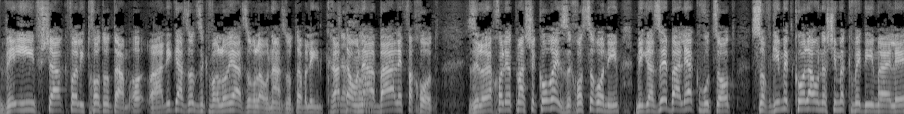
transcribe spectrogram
ואי אפשר כבר לדחות אותם. או- הליגה הזאת זה כבר לא יעזור לעונה הזאת, אבל לקראת נכון. העונה הבאה לפחות, זה לא יכול להיות מה שקורה, זה חוסר אונים, בגלל זה בעלי הקבוצות סופגים את כל העונשים הכבדים האלה,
